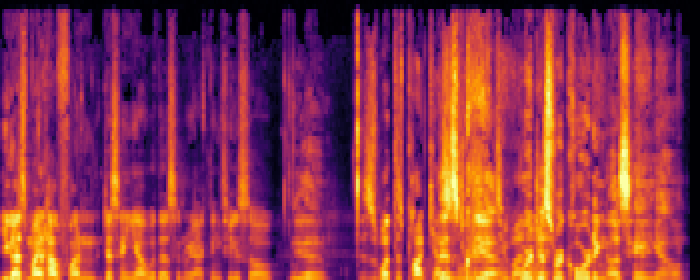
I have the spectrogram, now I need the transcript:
You guys might have fun just hanging out with us and reacting too. So Yeah. This is what this podcast This is turning yeah, into by we're the just way. recording us hanging out.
